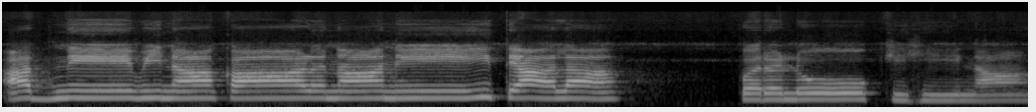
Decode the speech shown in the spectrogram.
आज्ञे विना काळ नाने त्याला परलोकीही ना.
